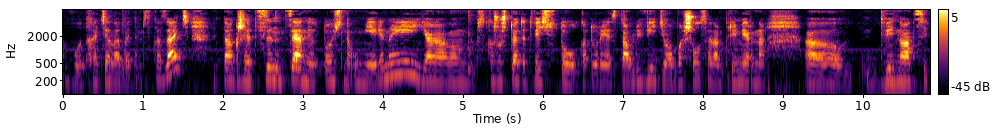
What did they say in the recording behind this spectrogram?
Вот, хотела об этом сказать. Также цены точно умеренные. Я вам скажу, что этот весь стол, который я ставлю видео, обошелся нам примерно 12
